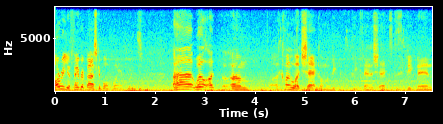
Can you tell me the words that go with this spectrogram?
Murray, your favorite basketball player, please. Uh, well, I, um, I kind of like Shaq. I'm a big, big fan of Shaq's because he's a big man.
